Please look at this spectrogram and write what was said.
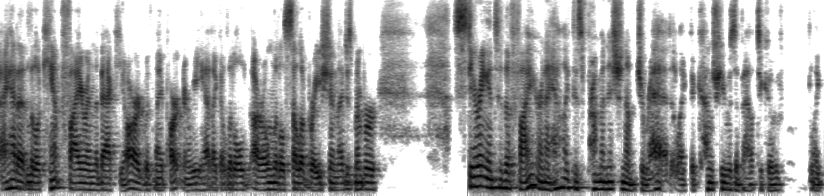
I had a little campfire in the backyard with my partner. We had like a little our own little celebration. I just remember staring into the fire and I had like this premonition of dread, like the country was about to go like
